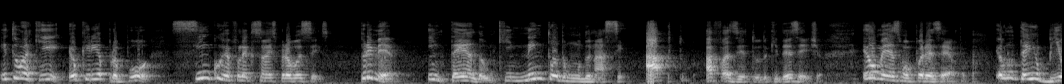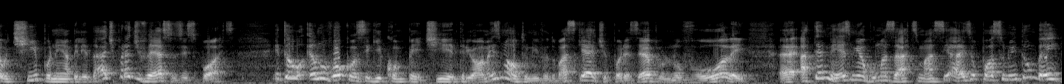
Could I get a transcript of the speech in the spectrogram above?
Então aqui eu queria propor cinco reflexões para vocês. Primeiro, entendam que nem todo mundo nasce apto a fazer tudo o que deseja. Eu mesmo, por exemplo, eu não tenho biotipo nem habilidade para diversos esportes. Então eu não vou conseguir competir entre homens no alto nível do basquete, por exemplo, no vôlei, é, até mesmo em algumas artes marciais eu posso não ir tão bem.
